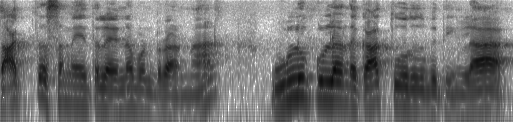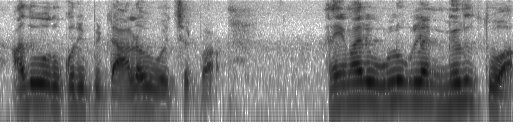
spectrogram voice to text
சாக்த சமயத்தில் என்ன பண்ணுறான்னா உள்ளுக்குள்ளே அந்த காற்று வருது பார்த்தீங்களா அது ஒரு குறிப்பிட்ட அளவு வச்சுருப்பான் அதே மாதிரி உள்ளுக்குள்ளே நிறுத்துவா.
